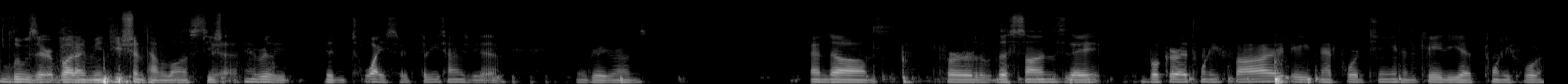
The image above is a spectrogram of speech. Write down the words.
loser, but I mean, he shouldn't have lost. He, Yeah. he really did twice or three times, maybe. Yeah. Some great runs. And um, for the, the Suns, they Booker at 25, Ayton had 14, and KD at 24.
